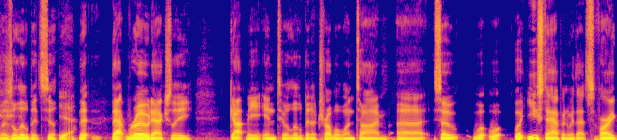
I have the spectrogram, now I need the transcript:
was a little bit silly. Yeah. That that road actually got me into a little bit of trouble one time. Uh, so what, what what used to happen with that Safari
